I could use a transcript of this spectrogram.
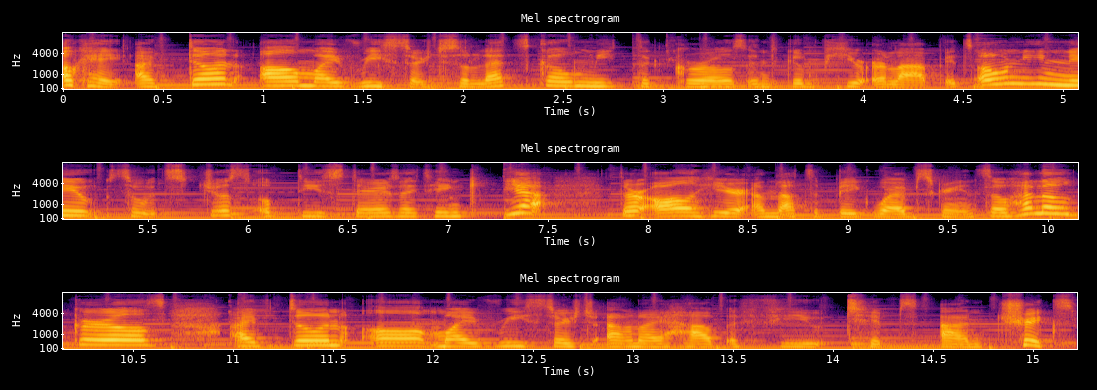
Okay, I've done all my research, so let's go meet the girls in the computer lab. It's only new, so it's just up these stairs, I think. Yeah, they're all here, and that's a big web screen. So, hello, girls. I've done all my research, and I have a few tips and tricks.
